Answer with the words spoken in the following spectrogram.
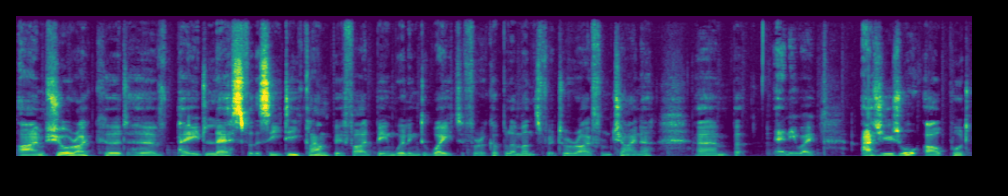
I'm sure I could have paid less for the CT clamp if I'd been willing to wait for a couple of months for it to arrive from China, um, but anyway, as usual, I'll put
